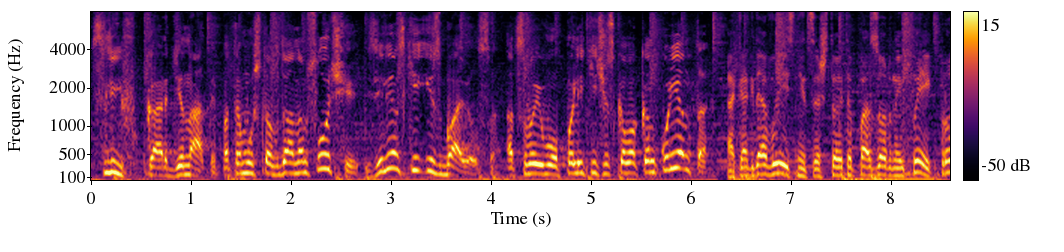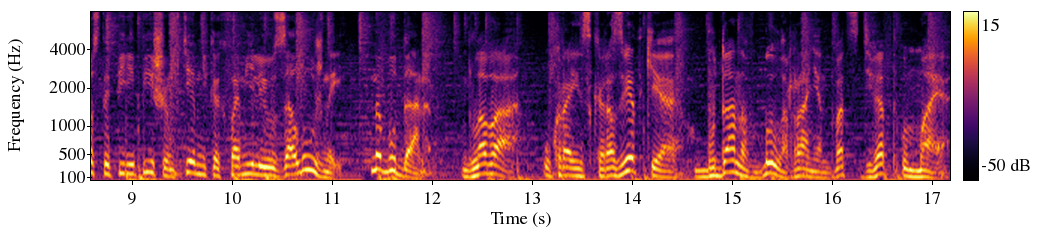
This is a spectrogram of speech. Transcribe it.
Слив координаты, потому что в данном случае Зеленский избавился от своего политического конкурента. А когда выяснится, что это позорный фейк, просто перепишем в темниках фамилию Залужный на Буданов. Глава украинской разведки Буданов был ранен 29 мая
